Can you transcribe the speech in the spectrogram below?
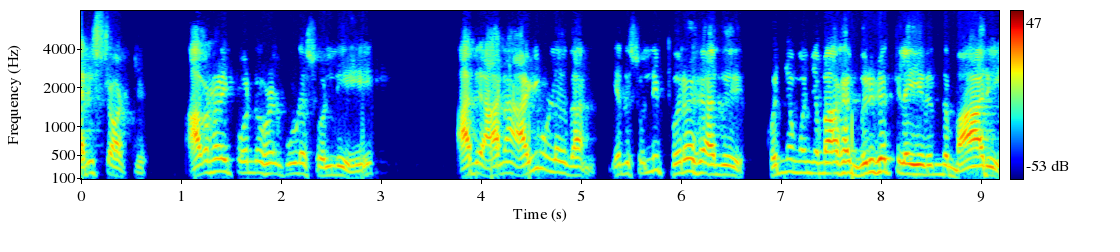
அரிஸ்டாட்டில். அவர்களை போன்றவர்கள் கூட சொல்லி அது ஆனா அழிவுள்ளதுதான் என்று சொல்லி பிறகு அது கொஞ்சம் கொஞ்சமாக மிருகத்திலே இருந்து மாறி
